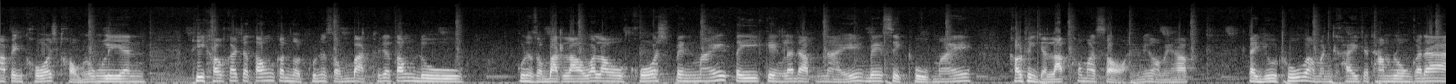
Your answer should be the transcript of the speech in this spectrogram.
มาเป็นโค้ชของโรงเรียน ที่เขาก็จะต้องกำหนดคุณสมบัติเขาจะต้องดูคุณสมบัติเราว่าเราโค้ชเป็นไหมตีเก่งระดับไหนเบสิกถูกไหม เขาถึงจะรับเข้ามาสอนนึกออกไหมครับ แต่ YouTube อะมันใครจะทำลงก็ได้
